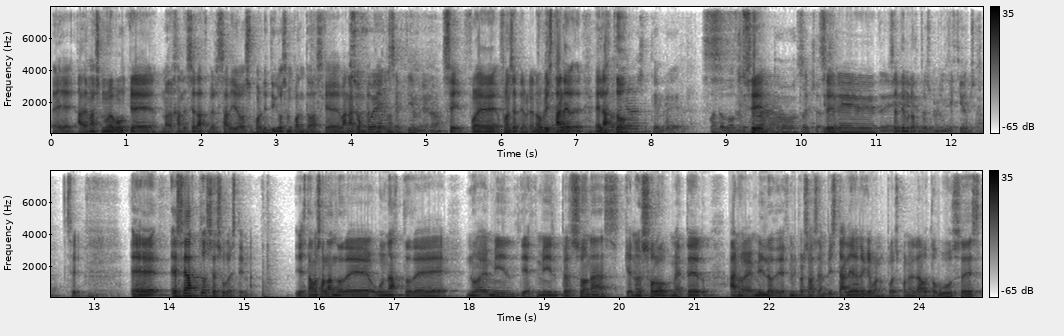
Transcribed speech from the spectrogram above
Eh, además, nuevo que no dejan de ser adversarios políticos en cuanto a los que van a Eso competir, fue en ¿no? septiembre, ¿no? Sí, fue, fue en septiembre, ¿no? Vista Alegre, el acto... ¿Fue en septiembre? Cuando Vox Sí. hizo tocho. Septiembre de Septiembre, octubre. 2018. ¿no? Sí. Eh, ese acto se subestima. Y estamos hablando de un acto de 9.000, 10.000 personas, que no es solo meter a 9.000 o 10.000 personas en Vista Alegre, que bueno, puedes poner autobuses,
